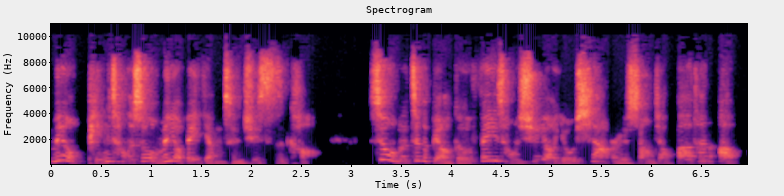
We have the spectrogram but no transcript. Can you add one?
没有平常的时候没有被养成去思考，所以我们这个表格非常需要由下而上，叫 button up，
